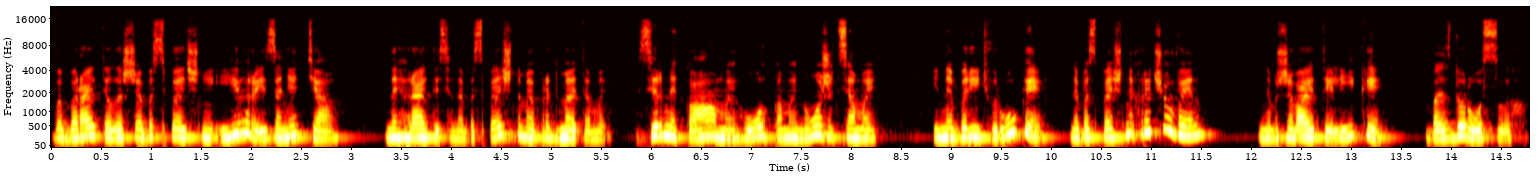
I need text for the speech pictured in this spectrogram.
вибирайте лише безпечні ігри і заняття. Не грайтеся небезпечними предметами, сірниками, голками, ножицями і не беріть в руки небезпечних речовин і не вживайте ліки без дорослих.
